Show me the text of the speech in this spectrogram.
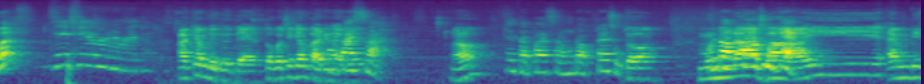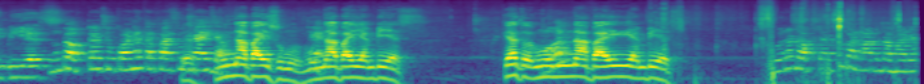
બોલ. જય શ્રી રામ આ કેમ લીધું તે? તો પછી કેમ કાઢી નાખ્યું? હા? તે તપાસવા હું ડોક્ટર છું. તો કે? મુન્નાભાઈ એમબીબીએસ. હું ડોક્ટર છું કોને તપાસવું? જાય જાઓ મુન્નાભાઈ શું મુન્નાભાઈ એમબીએસ. ક્યાં તો? મુન્નાભાઈ એમબીએસ. બોલો ડોક્ટર શું બનવાનું તમારે?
